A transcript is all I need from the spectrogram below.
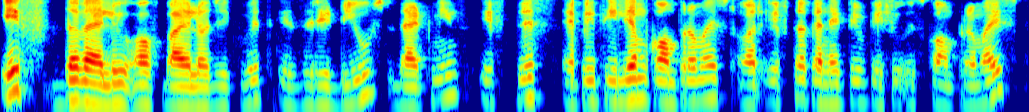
If the value of biologic width is reduced, that means if this epithelium compromised or if the connective tissue is compromised,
